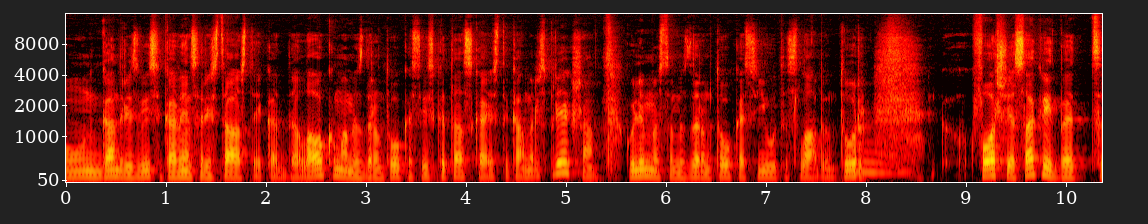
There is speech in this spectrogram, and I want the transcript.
Un gandrīz visi, kā viens arī stāstīja, kad laukumā mēs darām to, kas izskatās skaisti kameras priekšā. Guļamistabā mēs darām to, kas jūtas labi. Un tur mm. forši iesakrīt, bet,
